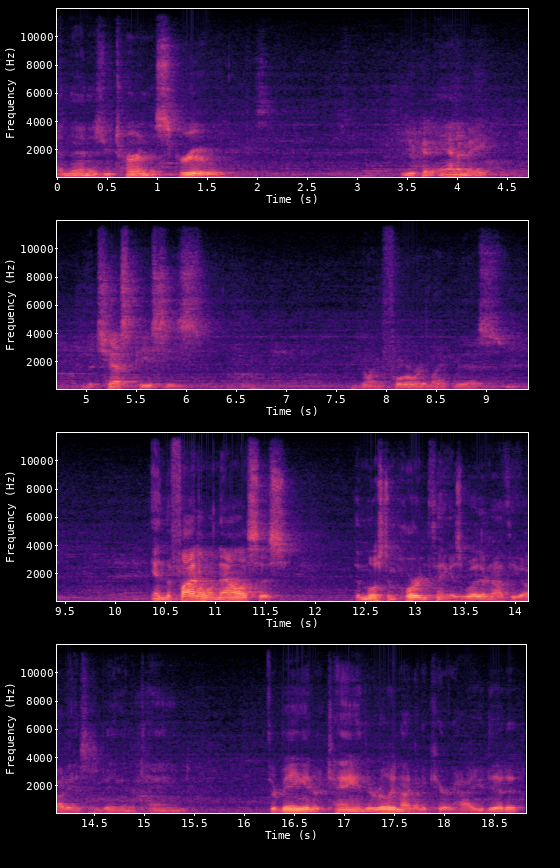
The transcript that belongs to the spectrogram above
And then as you turn the screw, you can animate the chest pieces going forward like this. In the final analysis, the most important thing is whether or not the audience is being entertained. If they're being entertained, they're really not going to care how you did it.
